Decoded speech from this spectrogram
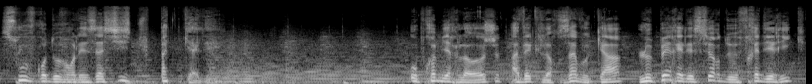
s'ouvre devant les assises du Pas-de-Calais. Aux premières loges, avec leurs avocats, le père et les sœurs de Frédéric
